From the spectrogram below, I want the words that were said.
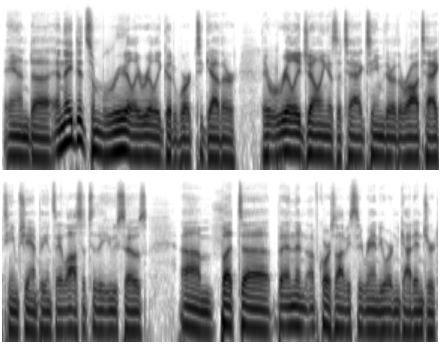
and uh, and they did some really, really good work together. They were really gelling as a tag team. They were the Raw Tag Team Champions. They lost it to the Usos, um, but uh, but and then of course, obviously, Randy Orton got injured,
